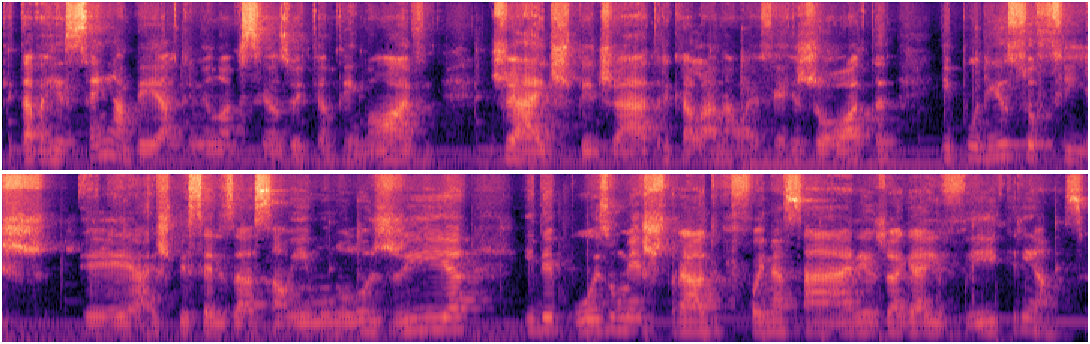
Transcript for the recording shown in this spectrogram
que estava recém-aberto em 1989, de AIDS pediátrica lá na UFRJ, e por isso eu fiz é, a especialização em imunologia e depois o mestrado que foi nessa área de HIV e criança.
